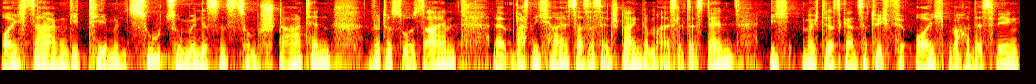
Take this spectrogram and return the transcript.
euch sagen die Themen zu, zumindest zum Start hin wird es so sein, äh, was nicht heißt, dass es in Stein gemeißelt ist, denn ich möchte das Ganze natürlich für euch machen. Deswegen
